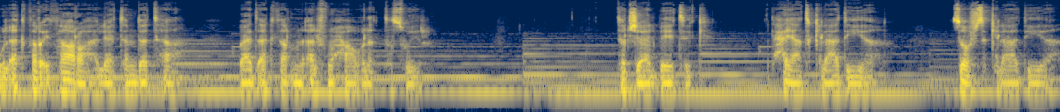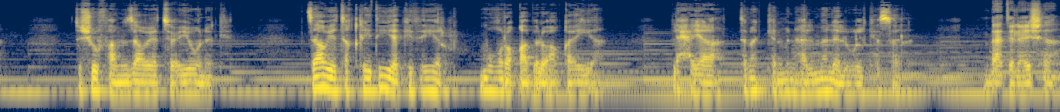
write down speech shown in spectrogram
والأكثر إثارة اللي اعتمدتها بعد أكثر من ألف محاولة تصوير. ترجع لبيتك لحياتك العادية زوجتك العادية تشوفها من زاوية عيونك. زاوية تقليدية كثير مغرقة بالواقعية لحياة تمكن منها الملل والكسل. بعد العشاء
